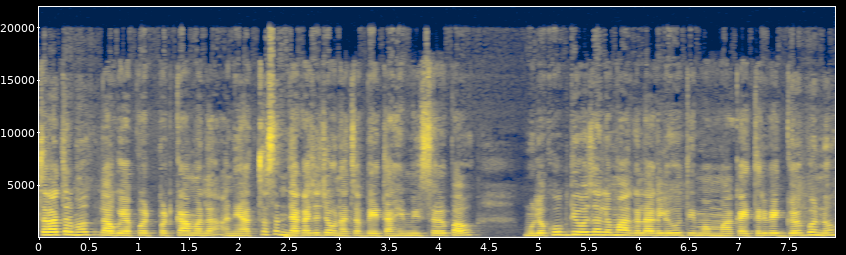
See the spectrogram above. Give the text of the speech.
चला तर मग लागूया पटपट कामाला. आणि आजचा संध्याकाळच्या जेवणाचा बेत आहे मिसळपाव मुलं खूप दिवस झालं मागं लागली होती. मम्मा काहीतरी वेगळं बनव.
